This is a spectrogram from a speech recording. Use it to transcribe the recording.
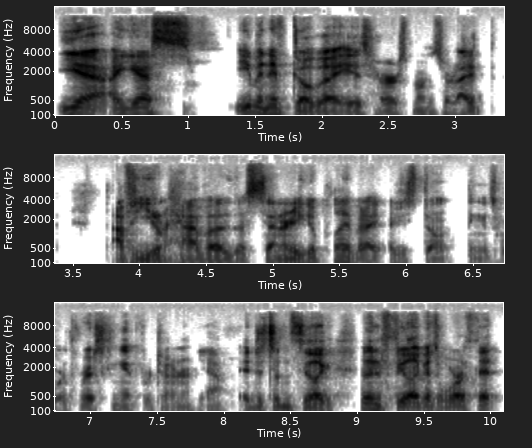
Yeah, I guess even if Goga is hurt, I obviously you don't have a, a center you could play, but I, I, just don't think it's worth risking it for Turner. Yeah, it just doesn't feel like it doesn't feel like it's worth it.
